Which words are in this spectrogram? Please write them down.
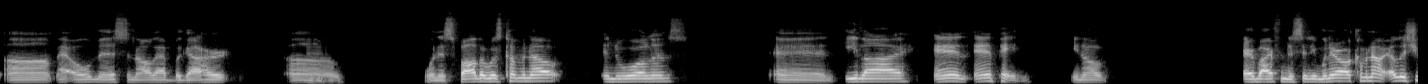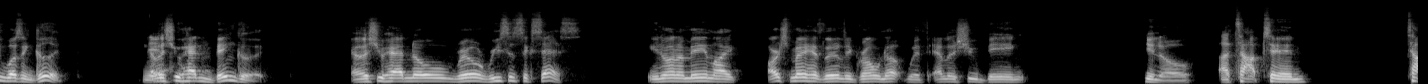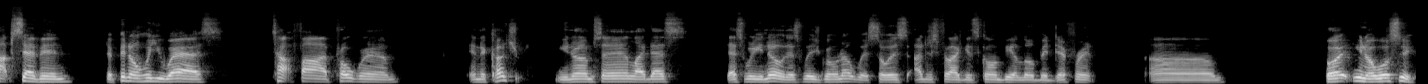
um, at Ole Miss and all that, but got hurt. Um, Mhm. when his father was coming out in New Orleans, and Eli and and Peyton, you know, everybody from the city when they're all coming out, LSU wasn't good. yeah. LSU hadn't been good. LSU had no real recent success. You know what I mean? Like Archman has literally grown up with LSU being, you know, a top 10, top seven, depending on who you ask, top five program in the country. You know what I'm saying? Like that's that's what you know, that's what he's grown up with. So it's I just feel like it's gonna be a little bit different. Um but you know, we'll see.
